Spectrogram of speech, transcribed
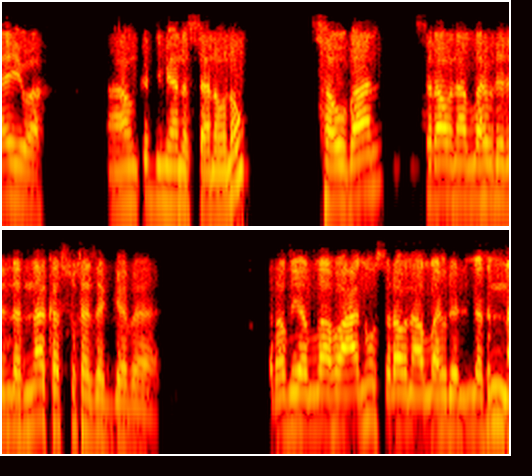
አይዋ አሁን ቅድም ያነሳነው ነው ሰውባን ስራውን አላህ ይውደድለትና ከሱ ተዘገበ ረዲየላሁ ዐንሁ ስራውን አላህ ይውደድለትና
